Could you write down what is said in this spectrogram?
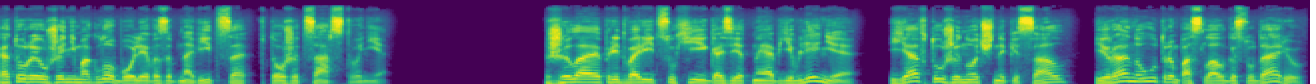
которое уже не могло более возобновиться в то же царствование. Желая предварить сухие газетные объявления, я в ту же ночь написал и рано утром послал государю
